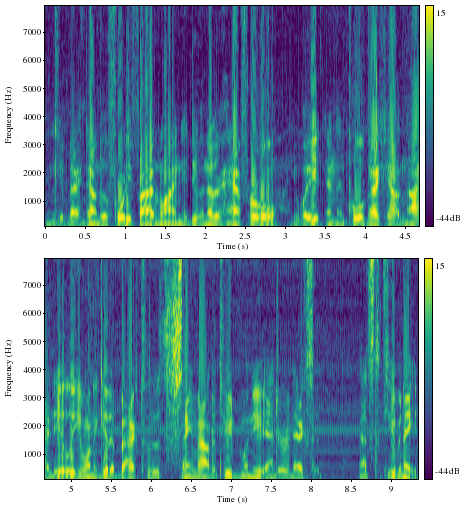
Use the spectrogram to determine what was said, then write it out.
You get back down to a 45 line, you do another half roll, you wait, and then pull it back out. Now ideally you want to get it back to the same altitude when you enter and exit. That's the Cuban 8.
